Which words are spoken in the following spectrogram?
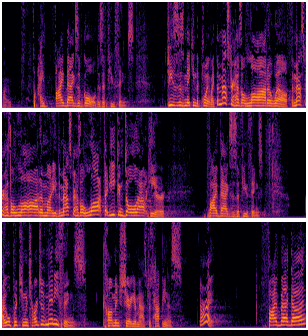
Uh, five, five bags of gold is a few things. Jesus is making the point like the master has a lot of wealth, the master has a lot of money, the master has a lot that he can dole out here. Five bags is a few things. I will put you in charge of many things. Come and share your master's happiness. All right. Five bag guy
